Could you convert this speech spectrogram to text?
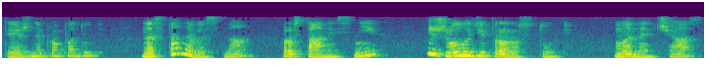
теж не пропадуть. Настане весна, розтане сніг, і жолуді проростуть. Мене час,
